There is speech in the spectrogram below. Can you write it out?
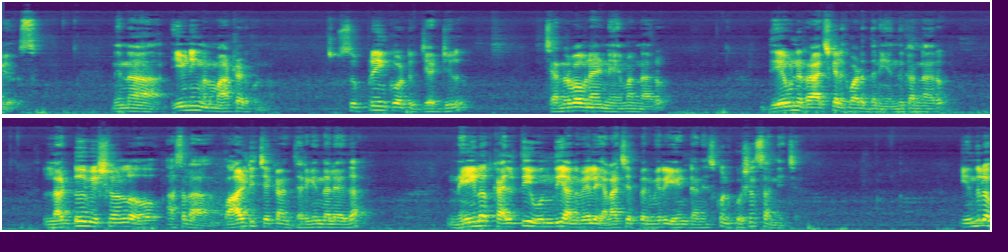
వ్యూర్స్ నిన్న ఈవినింగ్ మనం మాట్లాడుకున్నాం. సుప్రీంకోర్టు జడ్జిలు చంద్రబాబు నాయుడుని ఏమన్నారు? దేవుని రాజకీయాలకు పడద్దని ఎందుకన్నారు? లడ్డూ విషయంలో అసలు క్వాలిటీ చెక్ అనేది జరిగిందా లేదా? నెయ్యిలో కల్తీ ఉంది అన్న వేళ ఎలా చెప్పారు మీరు ఏంటి అనేసి కొన్ని క్వశ్చన్స్ అందించారు. ఇందులో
